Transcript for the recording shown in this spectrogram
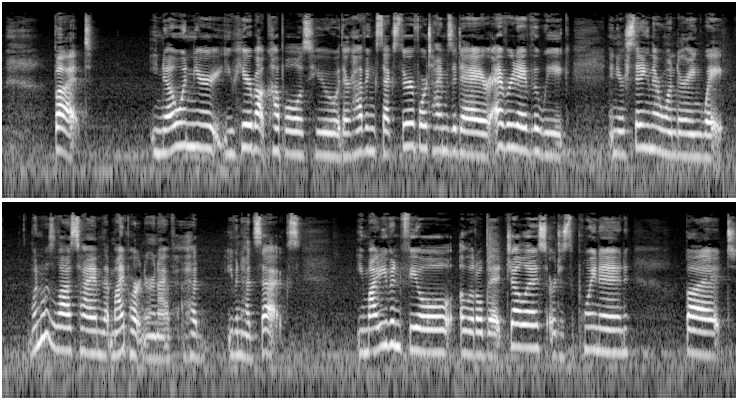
but you know when you're you hear about couples who they're having sex three or four times a day or every day of the week and you're sitting there wondering wait when was the last time that my partner and i had even had sex you might even feel a little bit jealous or disappointed, but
